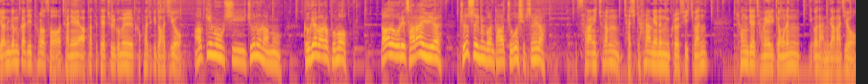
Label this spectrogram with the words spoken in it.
연금까지 털어서 자녀의 아파트 대출금을 갚아주기도 하지요. 아낌없이 주는 나무 그게 바로 부모. 나도 우리 사라이 위해 줄 수 있는 건 다 주고 싶습니다. 사랑이처럼 자식이 하나면은 그럴 수 있지만 형제 자매일 경우는 이건 난감하지요.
